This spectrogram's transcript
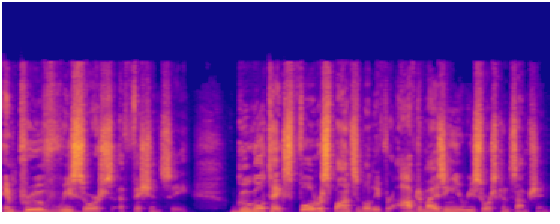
Improve resource efficiency. Google takes full responsibility for optimizing your resource consumption.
